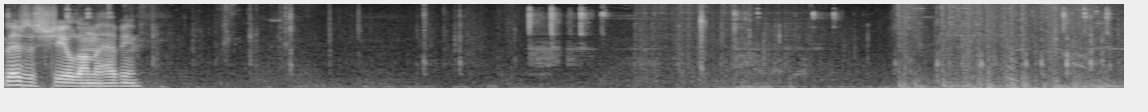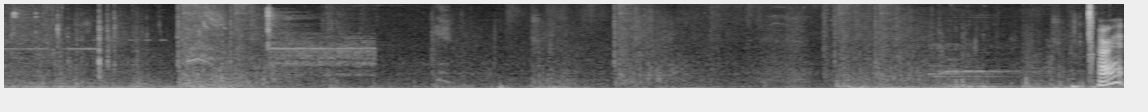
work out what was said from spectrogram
There's a shield on the heavy. All right.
